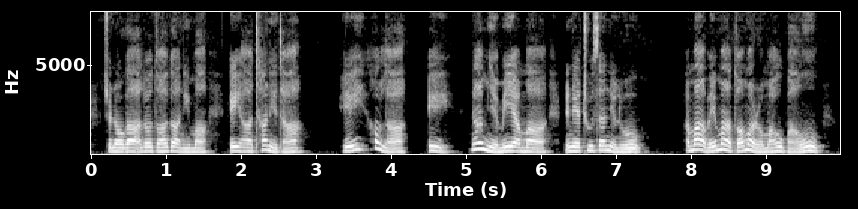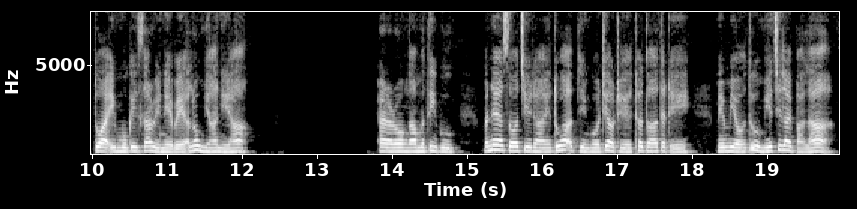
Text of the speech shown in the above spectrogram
။ကျွန်တော်ကအလို့သွားကနေမှအေးဟာထနေတာ။ ဟေးဟုတ်လား။အေးငါမြင်မေးရမှနည်းနည်းထူးဆန်းနေလို့အမဘဲမှသွားမှာတော့မဟုတ်ပါဘူး။သူကအိမ်မကိစ္စတွေနဲ့ပဲအလုပ်များနေတာ။အဲ့တော့ငါမသိဘူး။မနဲ့စောကြည့်တိုင်းသူကအပြင်ကိုတယောက်တည်းထွက်သွားတတ်တယ်။မင်းမရောသူ့ကိုမေးကြည့်လိုက်ပါလား။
